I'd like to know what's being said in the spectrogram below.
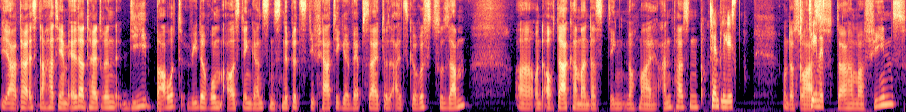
ja, da ist eine HTML-Datei drin, die baut wiederum aus den ganzen Snippets die fertige Webseite als Gerüst zusammen. Äh, und auch da kann man das Ding nochmal anpassen. Templates Und das war's. Theme. Da haben wir Themes,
